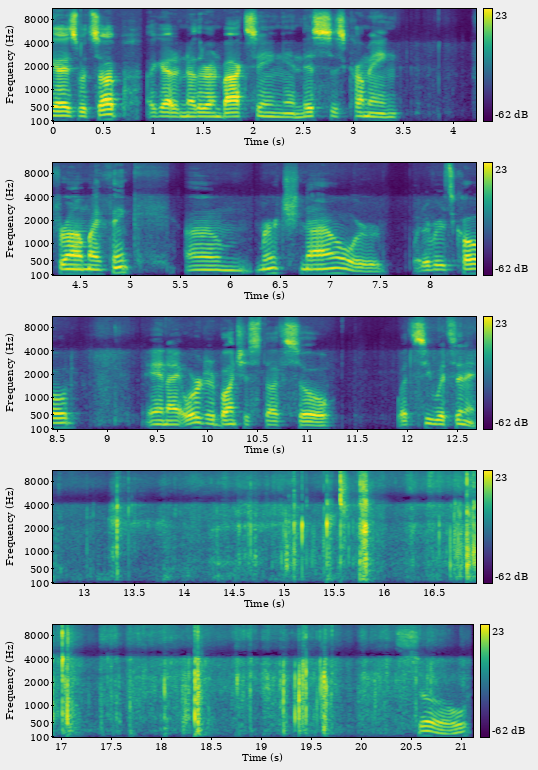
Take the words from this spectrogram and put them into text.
guys, what's up? I got another unboxing, and this is coming from, I think, um, Merchnow, or whatever it's called. And I ordered a bunch of stuff, so let's see what's in it. So,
